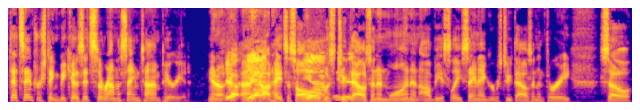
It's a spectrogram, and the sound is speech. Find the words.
That's interesting because it's around the same time period. You know, Yeah. uh, Yeah. God Hates Us All Yeah, was it is. 2001, and obviously Saint Anger was 2003. So,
